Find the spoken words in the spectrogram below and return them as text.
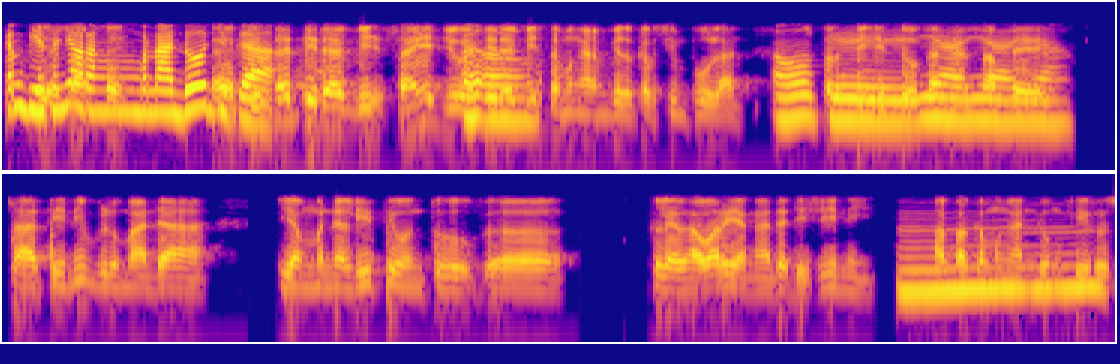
Kan biasanya orang sampai- Manado Eh, juga. kita tidak saya juga Uh-uh. tidak bisa mengambil kesimpulan Oke, seperti itu, iya karena iya sampai iya. saat ini belum ada yang meneliti untuk eh, kelelawar yang ada di sini. Apakah mengandung Hmm. virus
